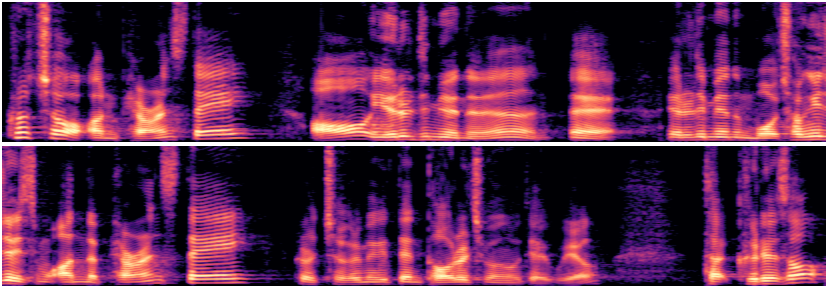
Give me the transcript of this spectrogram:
그렇죠. On Parents' Day. 어, 예를 들면은 예, 예를 들면은 뭐 정해져 있으면 on the Parents' Day. 그렇죠. 그러면 그땐 더를 집어넣어도 되고요. 다, 그래서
